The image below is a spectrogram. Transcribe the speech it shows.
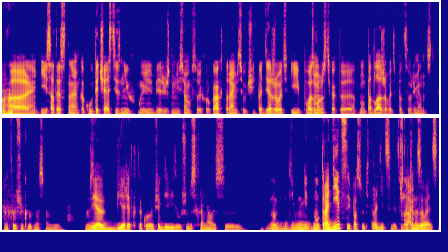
Ага. А, и, соответственно, какую-то часть из них мы бережно несем в своих руках, стараемся учить, поддерживать и по возможности как-то ну, подлаживать под современность. Это очень круто, на самом деле. Я, я редко такое вообще где видел, чтобы сохранялось... э, Ну, не- ну, традиции, по сути, традиции. Это же так и Да. называется.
